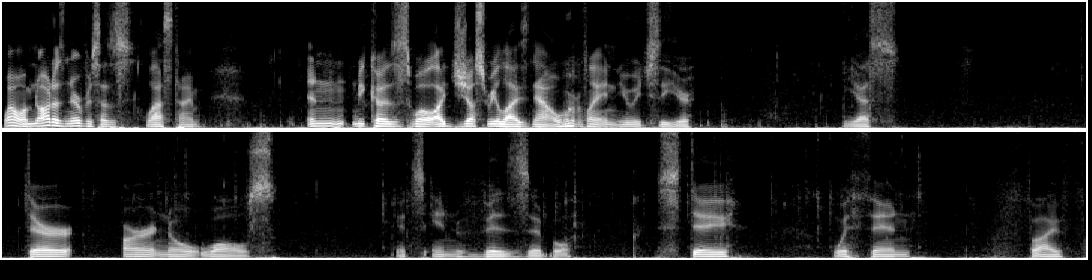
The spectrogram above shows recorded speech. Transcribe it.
Wow, I'm not as nervous as last time. And because, well, I just realized now we're playing UHC here. Yes. There are no walls. It's invisible. Stay within 5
